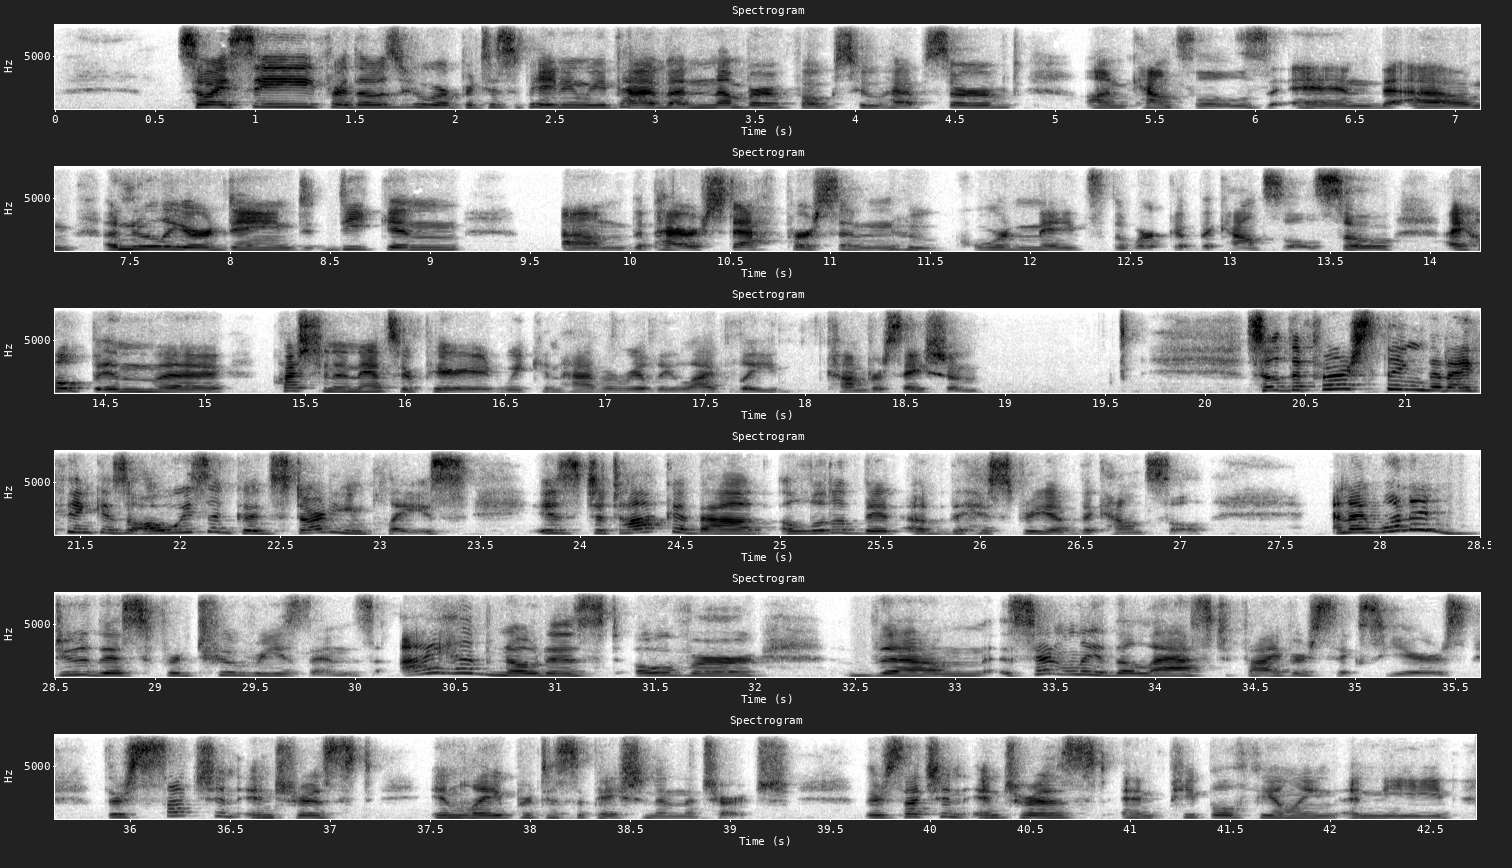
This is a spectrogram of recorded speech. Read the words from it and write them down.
So I see for those who are participating, we have a number of folks who have served on councils and um, a newly ordained deacon, um, the parish staff person who coordinates the work of the council. So I hope in the question and answer period, we can have a really lively conversation. So the first thing that I think is always a good starting place is to talk about a little bit of the history of the council. And I want to do this for two reasons. I have noticed over the um, certainly the last five or six years, there's such an interest in lay participation in the church. There's such an interest and people feeling a need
